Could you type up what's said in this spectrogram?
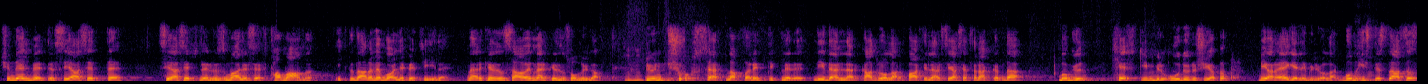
Şimdi elbette siyasette siyasetçilerimiz maalesef tamamı iktidarı ve muhalefetiyle, merkezin sağ ve merkezin soluyla dün çok sert laflar ettikleri liderler, kadrolar, partiler, siyasetler hakkında bugün keskin bir U dönüşü yapıp bir araya gelebiliyorlar. Bunu istisnasız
